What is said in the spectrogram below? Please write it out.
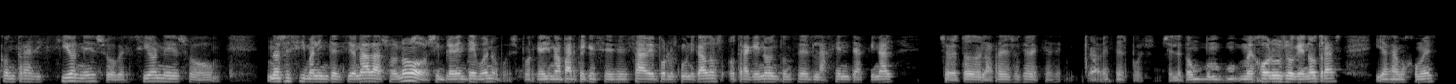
contradicciones o versiones o no sé si malintencionadas o no, o simplemente, bueno, pues porque hay una parte que se sabe por los comunicados, otra que no, entonces la gente al final, sobre todo en las redes sociales, que a veces pues se le da un mejor uso que en otras, y ya sabemos cómo es,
